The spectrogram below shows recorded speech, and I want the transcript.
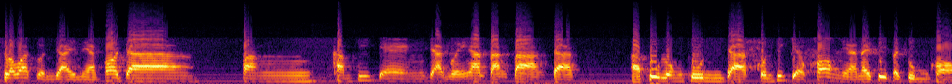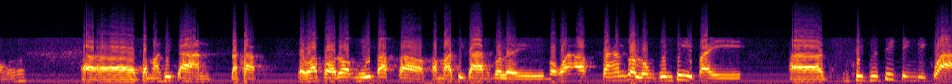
เพราะว่าส่วนใหญ่เนี่ยก็จะฟังคำชี้แจงจากหน่วยงานต่างๆ จากผู้ลงทุนจากคนที่เกี่ยวข้องเนี่ยในที่ประชุมของกรรมาธิการนะครับ แต่ว่าพอรอบนี้ปั๊บก็กรรมาธิการก็เลย บอกว่าเอาถ้างั้นก็ลงพื้นที่ไปอ่าที่พื้นที่จริงดีกว่า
